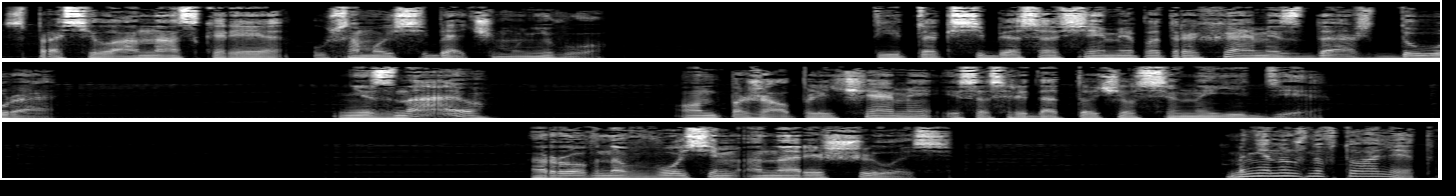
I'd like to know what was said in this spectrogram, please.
Спросила она скорее у самой себя, чем у него. «Ты так себя со всеми потрохами сдашь, дура!» «Не знаю». Он пожал плечами и сосредоточился на еде. Ровно в восемь она решилась. «Мне нужно в туалет».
